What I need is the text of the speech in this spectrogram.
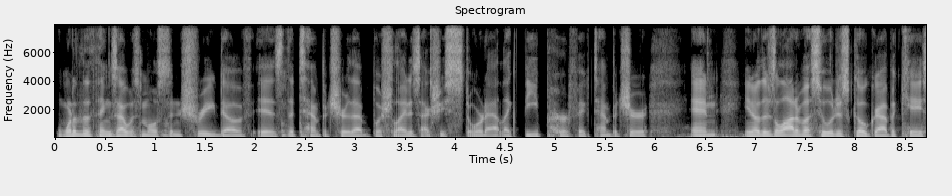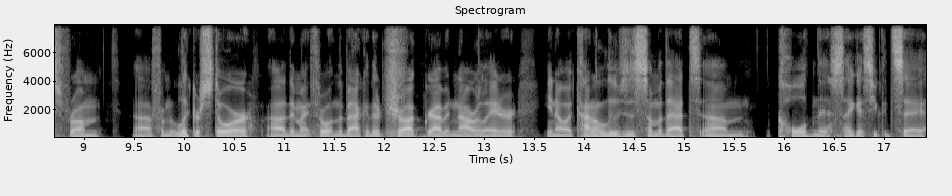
one of the things I was most intrigued of is the temperature that Busch Light is actually stored at, like the perfect temperature. And you know, there's a lot of us who will just go grab a case from uh, from the liquor store. Uh, they might throw it in the back of their truck, grab it an hour later. You know, it kind of loses some of that um, coldness, I guess you could say.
